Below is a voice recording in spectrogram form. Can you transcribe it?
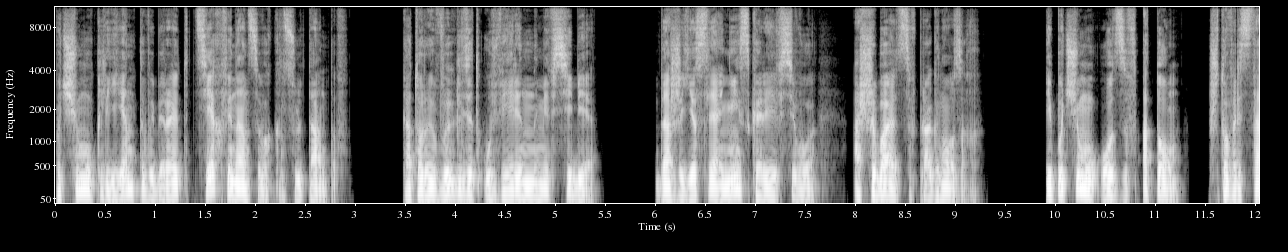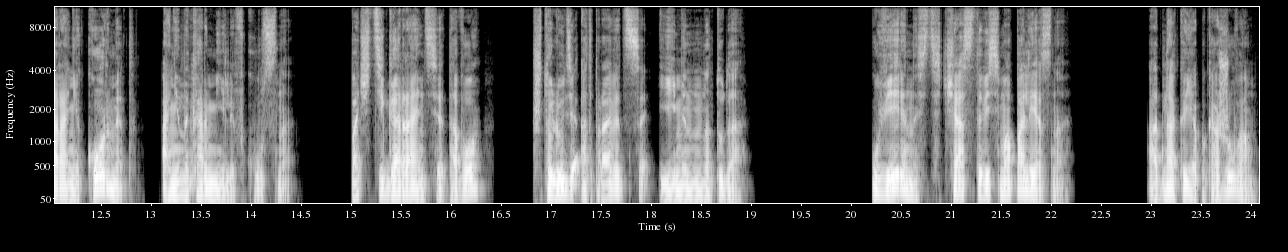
Почему клиенты выбирают тех финансовых консультантов, которые выглядят уверенными в себе, даже если они, скорее всего, ошибаются в прогнозах? И почему отзыв о том, что в ресторане кормят, а не накормили вкусно, почти гарантия того, что люди отправятся именно туда? Уверенность часто весьма полезна. Однако я покажу вам,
